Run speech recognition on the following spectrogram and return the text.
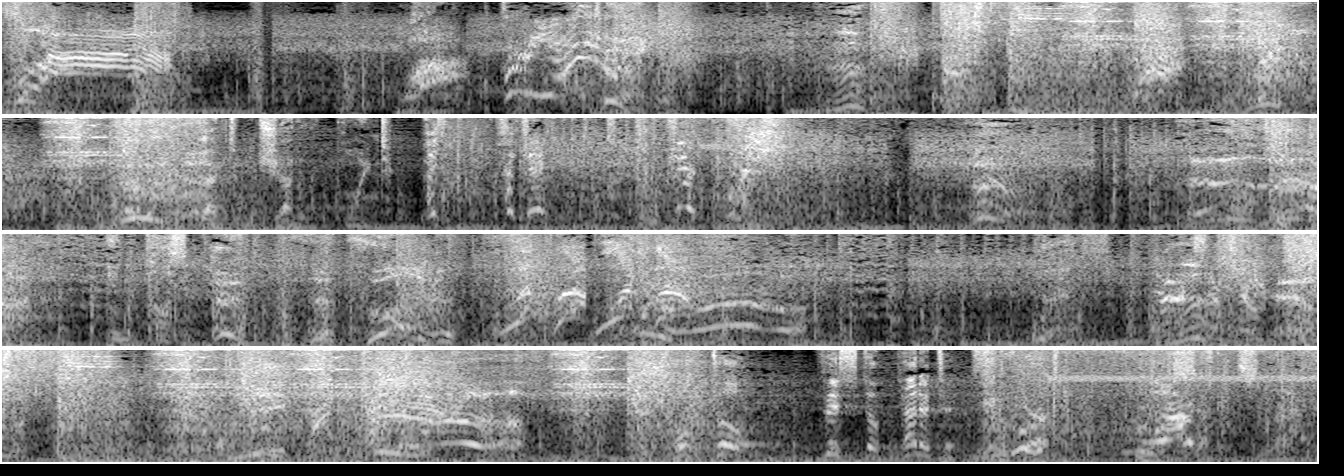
Phantom channeling point. Penitence! You've got three seconds left.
